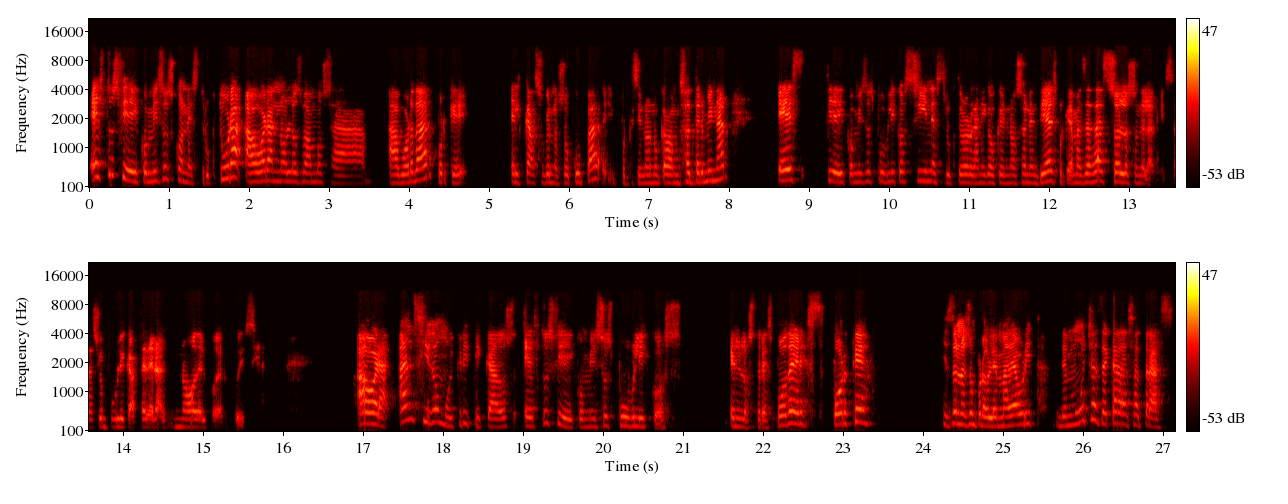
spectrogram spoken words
Estos fideicomisos con estructura ahora no los vamos a, abordar porque el caso que nos ocupa, porque si no nunca vamos a terminar, es fideicomisos públicos sin estructura orgánica que no son entidades, porque además de esas solo son de la Administración Pública Federal, no del Poder Judicial. Ahora, han sido muy criticados estos fideicomisos públicos en los tres poderes. ¿Por qué? Esto no es un problema de ahorita. De muchas décadas atrás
